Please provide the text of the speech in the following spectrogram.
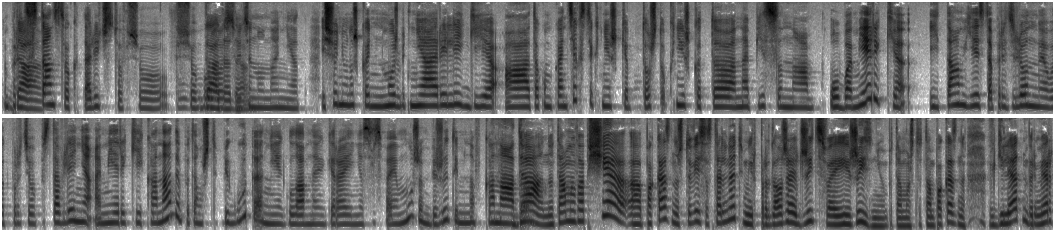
протестанство, да. католичество, все, все было да, да, сведено да. на нет. Еще немножко, может быть, не о религии, а о таком контексте книжки. То, что книжка-то написана об Америке, и там есть определенное вот противопоставление Америки и Канады, потому что бегут они, главная героиня со своим мужем, бежит именно в Канаду. Да, но там и вообще а, показано, что весь остальной этот мир продолжает жить своей жизнью, потому что там показано, в Гелиад, например,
